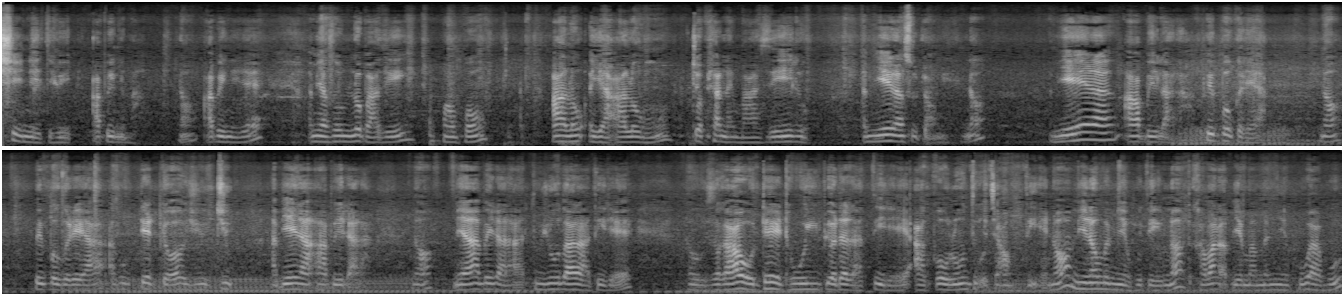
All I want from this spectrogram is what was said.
ရှင်နေသေးအားပေးနေမှာနော်အားပေးနေတယ်အများဆုံးလွတ်ပါစေမောင်ဖုံအားလုံးအရာအားလုံးကိုကြော်ဖြတ်နိုင်ပါစေလို့အမြဲတမ်းဆုတောင်းနေနော်အမြဲတမ်းအားပေးလာတာ Facebook ကလေးကနော် Facebook ကလေးကအခု TikTok YouTube အမြဲတမ်းအားပေးလာတာနော်များအားပေးလာတာသူရိုးသားတာသိတယ် ဟိုစကားကိုတဲ့ထိုးကြီးပြောတတ်တာသိတယ်အကုန်လုံးသူ့အကြောင်းသိတယ်နော်မြင်တော့မမြင်ဘူးသိဘူးနော်တခါမှတော့အပြင်မှာမမြင်ဘူးပါဘူး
